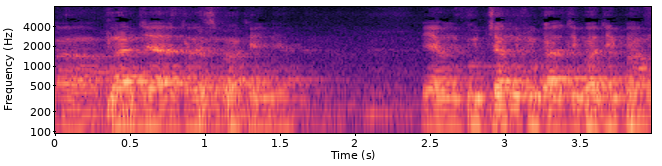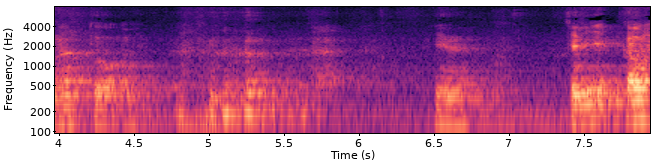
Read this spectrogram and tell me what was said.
Eh, belanja dan sebagainya yang bujang juga tiba-tiba ngantuk. Ya. Jadi kalau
